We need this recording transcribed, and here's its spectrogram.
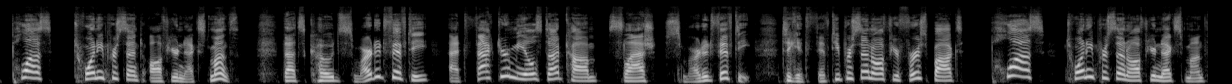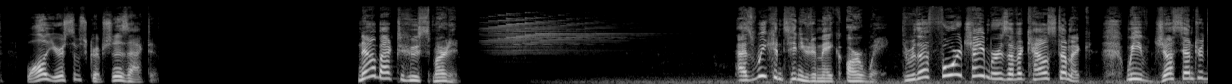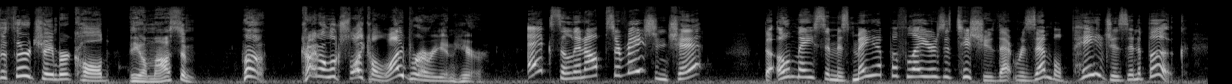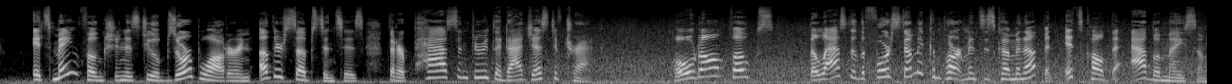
plus 20% off your next month. That's code SMARTED50 at factormeals.com slash SMARTED50 to get 50% off your first box plus 20% off your next month while your subscription is active. Now back to Who's Smarted. As we continue to make our way through the four chambers of a cow's stomach, we've just entered the third chamber called the omasum. Huh, kinda looks like a library in here. Excellent observation, Chet. The omasum is made up of layers of tissue that resemble pages in a book. Its main function is to absorb water and other substances that are passing through the digestive tract. Hold on, folks. The last of the four stomach compartments is coming up, and it's called the abomasum.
